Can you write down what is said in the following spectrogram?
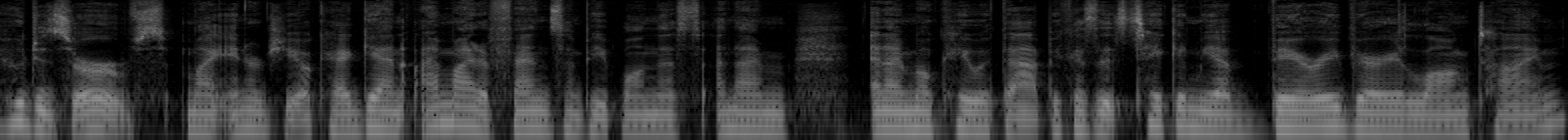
who deserves my energy. Okay, again, I might offend some people in this, and I'm and I'm okay with that because it's taken me a very very long time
